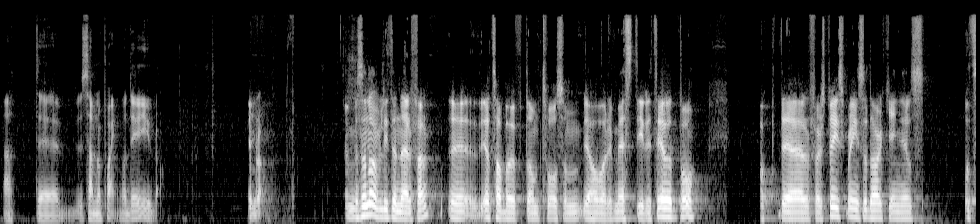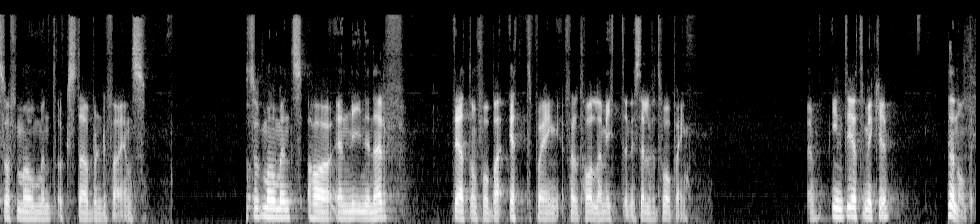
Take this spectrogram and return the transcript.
att uh, samla poäng och det är ju bra. Det är bra. Men sen har vi lite nerfar. Eh, jag tar bara upp de två som jag har varit mest irriterad på. Och det är för Space Marines och Dark Angels, Thoughts of Moment och Stubborn Defiance. Thoughts of Moments har en mini-nerf. Det är att de får bara ett poäng för att hålla mitten istället för två poäng. Inte jättemycket, det är någonting.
